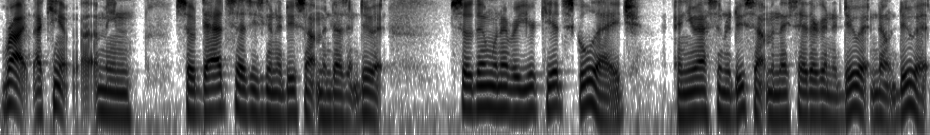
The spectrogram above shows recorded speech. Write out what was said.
Right. I can't i mean so dad says he's going to do something and doesn't do it. So then, whenever your kid's school age and you ask them to do something and they say they're going to do it and don't do it,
